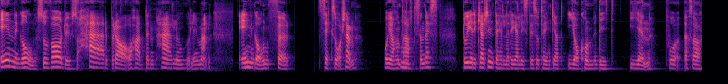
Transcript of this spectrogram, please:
en gång så var du så här bra och hade den här lungvolymen. En gång för sex år sedan. Och jag har inte mm. haft det sedan dess. Då är det kanske inte heller realistiskt att tänka att jag kommer dit igen. På, alltså,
